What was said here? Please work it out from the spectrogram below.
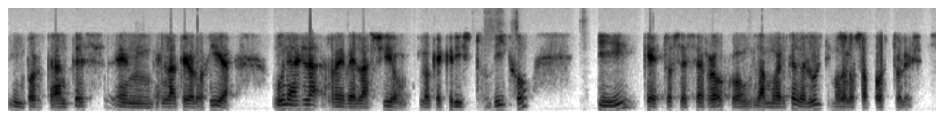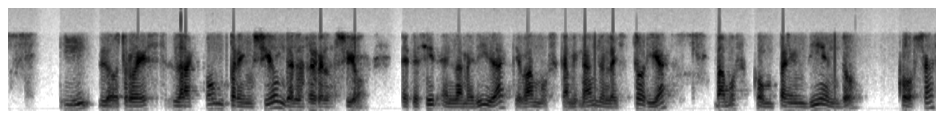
importantes en, la teología. Una es la revelación, lo que Cristo dijo, y que esto se cerró con la muerte del último de los apóstoles. Y lo otro es la comprensión de la revelación, es decir, en la medida que vamos caminando en la historia, vamos comprendiendo cosas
